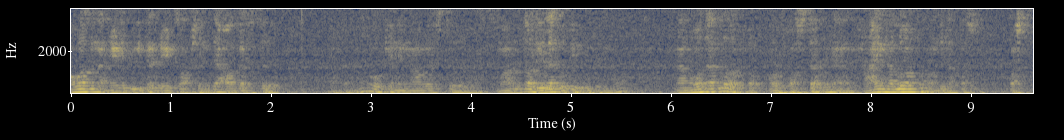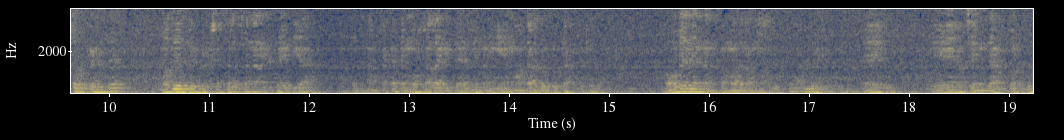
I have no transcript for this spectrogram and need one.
ಅವಾಗ ನಾನು ಹೇಳಿದ್ದು ಈ ಥರ ಡೇಟ್ಸ್ ಆಪ್ಷನ್ ಇದೆ ಆಗಸ್ಟ್ ಅಂತಂದ್ರೆ ಓಕೆ ನೀನು ಆಗಸ್ಟ್ ಮಾಡೋದು ಅವ್ರಿಗೆಲ್ಲ ಗೊತ್ತಿತ್ತು ನಾನು ಹೋದಾಗಲೂ ಅವ್ರು ಅವ್ರು ಫಸ್ಟ್ ಅದೇ ನಾನು ಹಾಯ್ ಹಲೋ ಅಂತ ಒಂದಿಲ್ಲ ಫಸ್ಟ್ ಫಸ್ಟ್ ಅವ್ರು ಕೇಳಿದೆ ಮದುವೆ ಪ್ರಿಪ್ರೇಷನ್ಸ್ ಎಲ್ಲ ಚೆನ್ನಾಗಿ ನಡೀತಾ ಇದೆಯಾ? ಅಂತ ನಾನು ಸಖತ್ ಎಮೋಷ್ನಲ್ ಆಗಿದ್ದೆ. ಅಲ್ಲಿ ನನಗೆ ಏನು ಮಾತಾಡೋದು ಗೊತ್ತಾಗ್ತಿರಲಿಲ್ಲ. ಅವರೇನೆ ನನ್ನ ಸಮಾಧಾನ ಮಾಡಬೇಕು ಅಲ್ಲಿ ಏ, ಏನು ಚೇಂಜ್ ಆಗಬಾರ್ದು.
